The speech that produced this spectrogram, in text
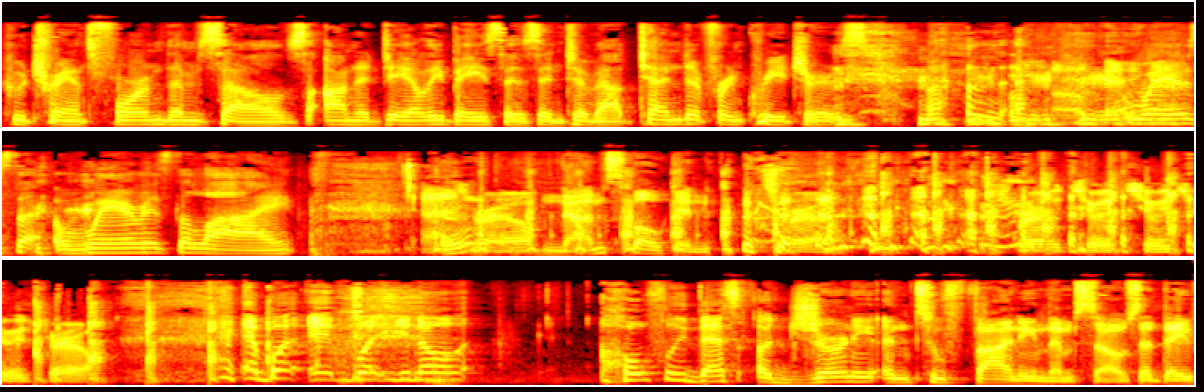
who transform themselves on a daily basis into about 10 different creatures. Where's the, where is the lie? Uh, true. none spoken. True. true, true, true, true, true. and but but you know hopefully that's a journey into finding themselves that they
